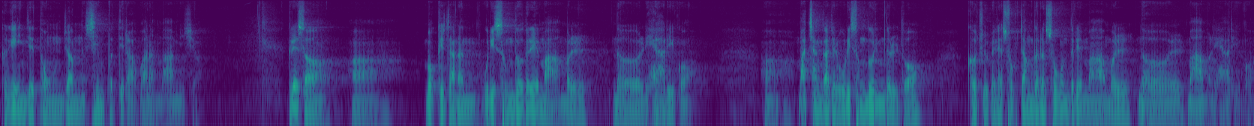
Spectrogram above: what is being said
그게 이제 동정 심프티라고 하는 마음이죠. 그래서 어, 목회자는 우리 성도들의 마음을 늘 헤아리고 어, 마찬가지로 우리 성도님들도 그 주변의 속장들은 소군들의 마음을 늘 마음을 헤아리고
